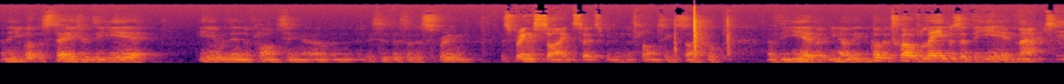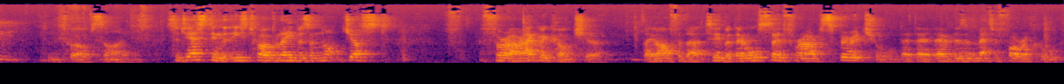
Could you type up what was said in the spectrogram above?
And then you've got the stage of the year here within the planting, uh, and this is the sort of spring, the spring sign, so it's within the planting cycle. of the year. But you know, you've got the 12 labours of the year mapped to the 12 signs, suggesting that these 12 labours are not just for our agriculture, they are for that too, but they're also for our spiritual. They're, they're, there's a metaphorical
